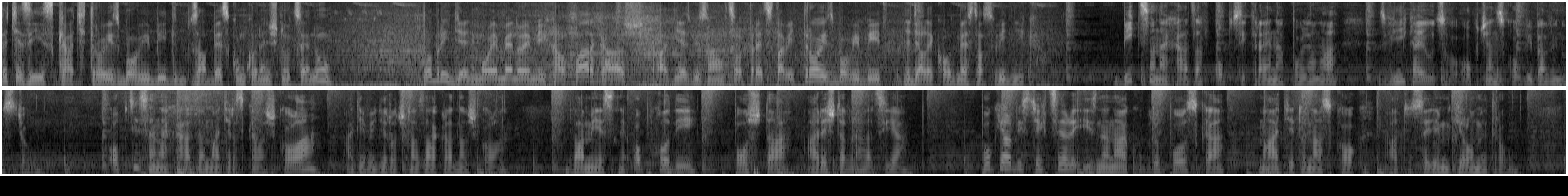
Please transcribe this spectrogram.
Chcete získať trojizbový byt za bezkonkurenčnú cenu? Dobrý deň, moje meno je Michal Farkáš a dnes by som vám chcel predstaviť trojizbový byt nedaleko od mesta Svidník. Byt sa nachádza v obci Krajina Poľana s vynikajúcou občianskou vybavenosťou. V obci sa nachádza materská škola a 9-ročná základná škola. Dva miestne obchody, pošta a reštaurácia. Pokiaľ by ste chceli ísť na nákup do Polska, máte to na skok, a to 7 km.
